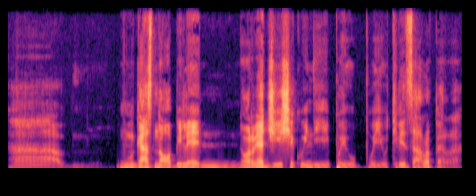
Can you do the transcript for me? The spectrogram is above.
Uh, un gas nobile non reagisce, quindi puoi, puoi utilizzarlo per,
